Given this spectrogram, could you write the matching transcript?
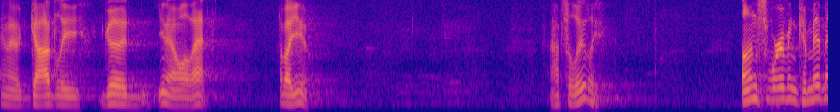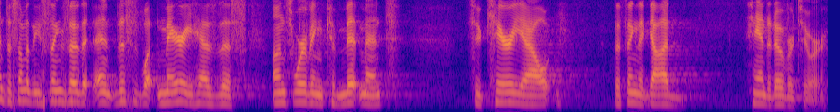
in a godly, good, you know, all that. How about you? Absolutely. Unswerving commitment to some of these things, though, that, and this is what Mary has this unswerving commitment to carry out the thing that God handed over to her.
